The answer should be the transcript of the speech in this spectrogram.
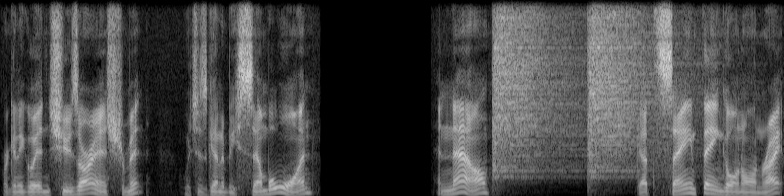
We're going to go ahead and choose our instrument, which is going to be cymbal one. And now, got the same thing going on, right?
